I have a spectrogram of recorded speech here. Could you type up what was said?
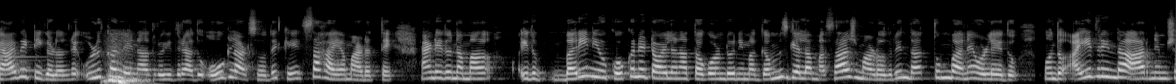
ಕ್ಯಾವಿಟಿಗಳು ಅಂದ್ರೆ ಉಳ್ಕಲ್ ಏನಾದರೂ ಇದ್ರೆ ಅದು ಹೋಗ್ಲಾಡ್ಸೋದಕ್ಕೆ ಸಹಾಯ ಮಾಡುತ್ತೆ. ಆ್ಯಂಡ್ ಇದು ನಮ್ಮ, ಇದು ಬರೀ ನೀವು ಕೋಕೋನಟ್ ಆಯಿಲನ್ನು ತಗೊಂಡು ನಿಮ್ಮ ಗಮ್ಸ್ಗೆಲ್ಲ ಮಸಾಜ್ ಮಾಡೋದ್ರಿಂದ ತುಂಬಾನೇ ಒಳ್ಳೆಯದು ಒಂದು ಐದರಿಂದ ಆರು ನಿಮಿಷ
